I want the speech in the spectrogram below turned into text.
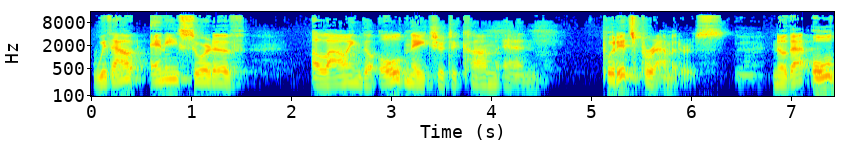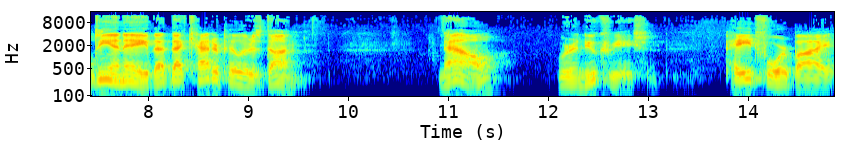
Without any sort of allowing the old nature to come and put its parameters. Yeah. No, that old DNA, that, that caterpillar is done. Now, we're a new creation, paid for by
